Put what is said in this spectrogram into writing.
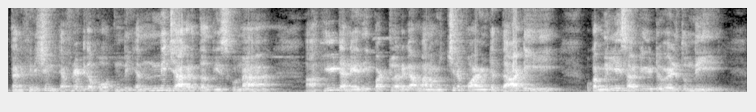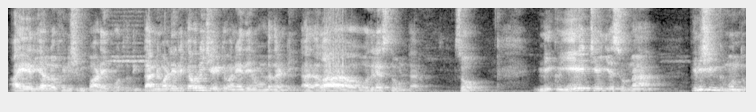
దాని ఫినిషింగ్ డెఫినెట్గా పోతుంది. ఎన్ని జాగ్రత్తలు తీసుకున్నా ఆ హీట్ అనేది పర్టికులర్గా మనం ఇచ్చిన పాయింట్ దాటి ఒక మిల్లీస్ అటు ఇటు వెళ్తుంది. ఆ ఏరియాలో ఫినిషింగ్ పాడైపోతుంది. దాన్ని మళ్ళీ రికవరీ చేయటం అనేది ఏమి ఉండదండి. అది అలా వదిలేస్తూ ఉంటారు. సో మీకు ఏ చేంజెస్ ఉన్నా ఫినిషింగ్కి ముందు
